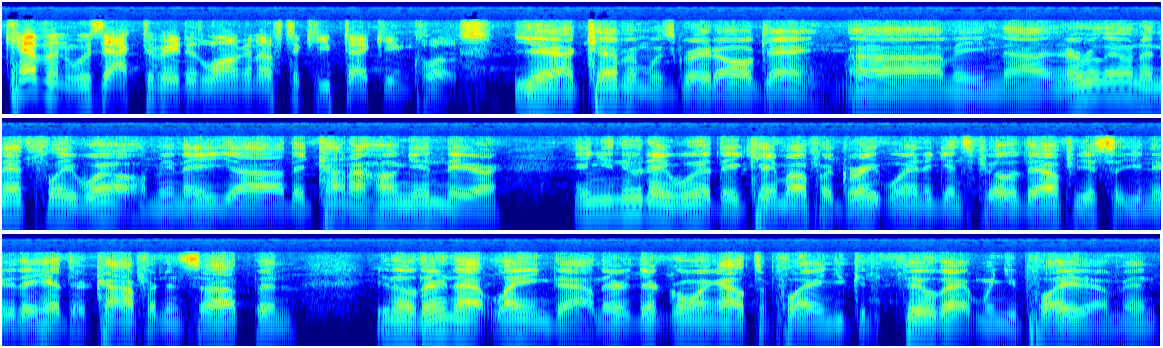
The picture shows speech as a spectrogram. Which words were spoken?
Kevin was activated long enough to keep that game close. Yeah, Kevin was great all game. Uh, I mean, uh, and early on the Nets played well. I mean, they uh, they kind of hung in there, and you knew they would. They came off a great win against Philadelphia, so you knew they had their confidence up, and you know they're not laying down. They're they're going out to play, and you can feel that when you play them. And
